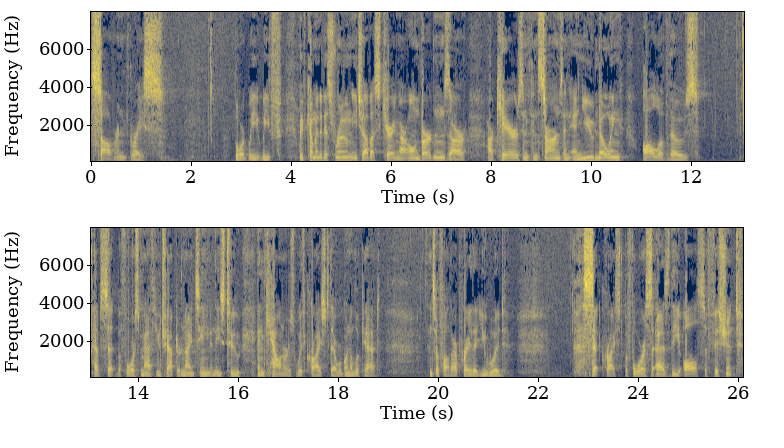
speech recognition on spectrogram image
sovereign grace. Lord, we, we've, we've come into this room, each of us carrying our own burdens, our, our cares and concerns, and, and you, knowing all of those, have set before us Matthew chapter 19 and these two encounters with Christ that we're going to look at. And so, Father, I pray that you would set Christ before us as the all sufficient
